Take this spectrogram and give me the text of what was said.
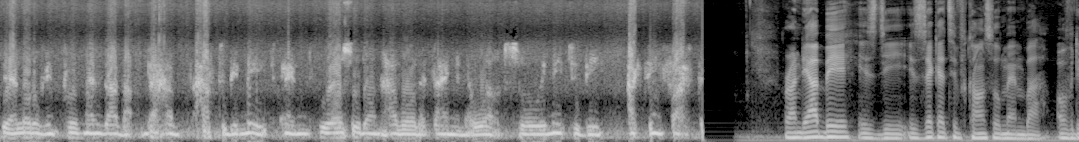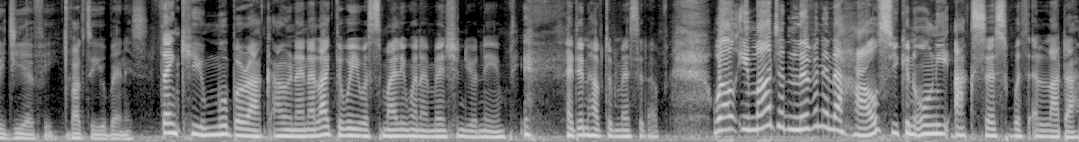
there are a lot of improvements that, that have, have to be made, and we also don't have all the time in the world, so we need to be acting faster. Randy Abbey is the executive council member of the GFA. Back to you, Bernice. Thank you, Mubarak Aaron, and I like the way you were smiling when I mentioned your name. I didn't have to mess it up. Well, imagine living in a house you can only access with a ladder.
